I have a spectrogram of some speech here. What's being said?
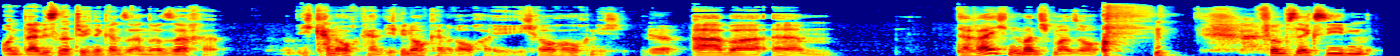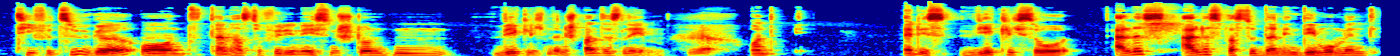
Und dann ist natürlich eine ganz andere Sache. Ich kann auch kein, ich bin auch kein Raucher. Ich rauche auch nicht. Ja. Aber ähm, da reichen manchmal so fünf, sechs, sieben tiefe Züge und dann hast du für die nächsten Stunden wirklich ein entspanntes Leben. Ja. Und es ist wirklich so, alles, alles, was du dann in dem Moment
